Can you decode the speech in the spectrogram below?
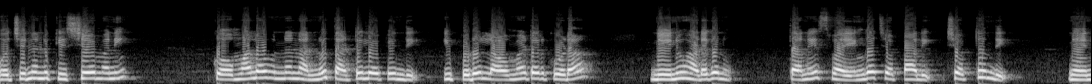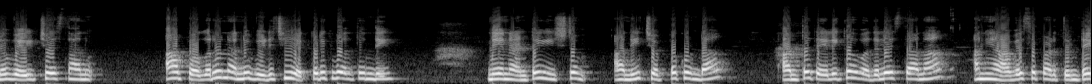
వచ్చి నన్ను కిస్ చేయమని? కోమాలో ఉన్న నన్ను తట్టి లేపింది. ఇప్పుడు లవ్ మ్యాటర్ కూడా నేను అడగను. తనే స్వయంగా చెప్పాలి. చెప్తుంది. నేను వెయిట్ చేస్తాను. ఆ పొగరు నన్ను విడిచి ఎక్కడికి వెళ్తుంది? నేనంటే ఇష్టం అని చెప్పకుండా అంత తేలిగ్గా వదిలేస్తానా? అని ఆవేశపడుతుంటే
